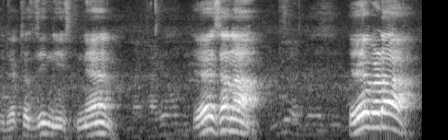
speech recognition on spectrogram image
এটা একটা জিনিস, নেন। ए, सना। ए, बड़ा।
